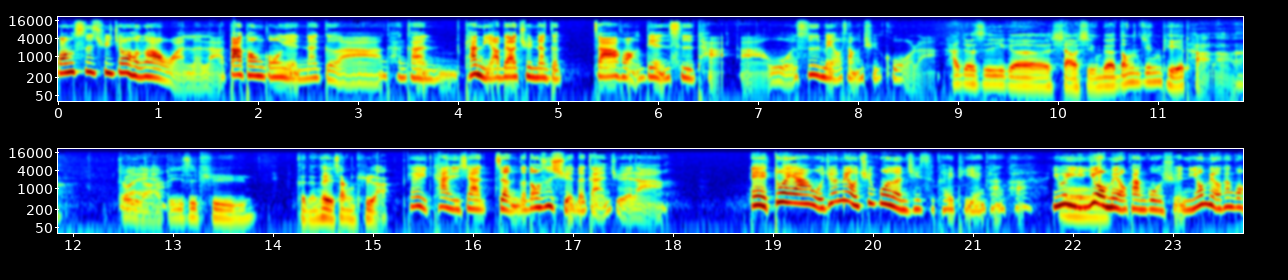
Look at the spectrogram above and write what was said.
光市区就很好玩了啦。大通公园那个啊，看看看你要不要去那个札幌电视塔啊？我是没有上去过啦。它就是一个小型的东京铁塔啦。对啊，第一次去可能可以上去啦，可以看一下整个都是雪的感觉啦。哎，对呀，我觉得没有去过的人其实可以体验看看，因为又没有看过雪，你又没有看过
